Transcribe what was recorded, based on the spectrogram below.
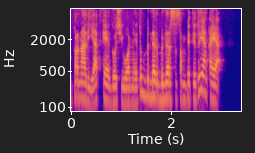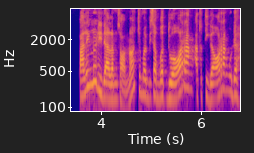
pernah lihat kayak Gosiwonnya itu bener-bener sesempit itu yang kayak paling lo di dalam sono cuma bisa buat dua orang atau tiga orang udah.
